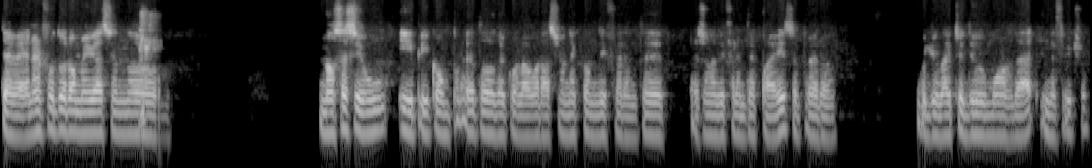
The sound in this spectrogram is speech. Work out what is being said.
Te ve en el futuro me iba haciendo, no sé si un EP completo de colaboraciones con diferentes personas de diferentes países, pero would you like to do more of that in the future?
